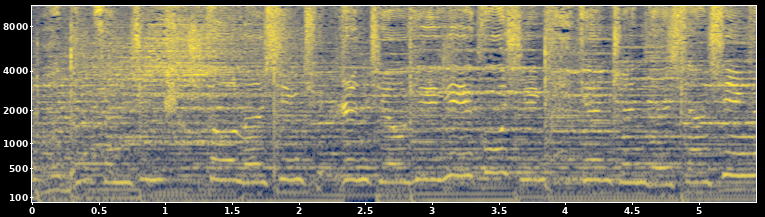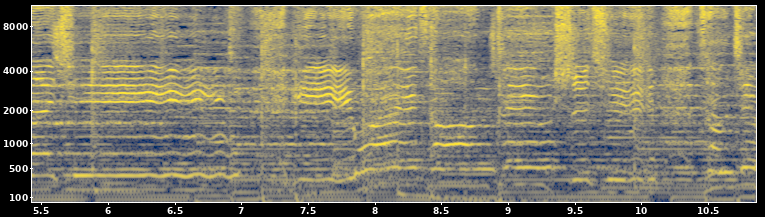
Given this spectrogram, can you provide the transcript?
我们曾经动了心，却仍旧一意孤行，天真地相信爱情。以为曾经失去，曾经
